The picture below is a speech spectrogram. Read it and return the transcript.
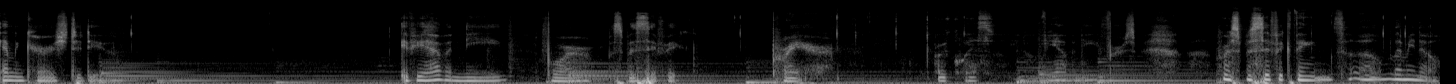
am encouraged to do. If you have a need for a specific prayer request, you know, if you have a need for for specific things, um, let me know.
